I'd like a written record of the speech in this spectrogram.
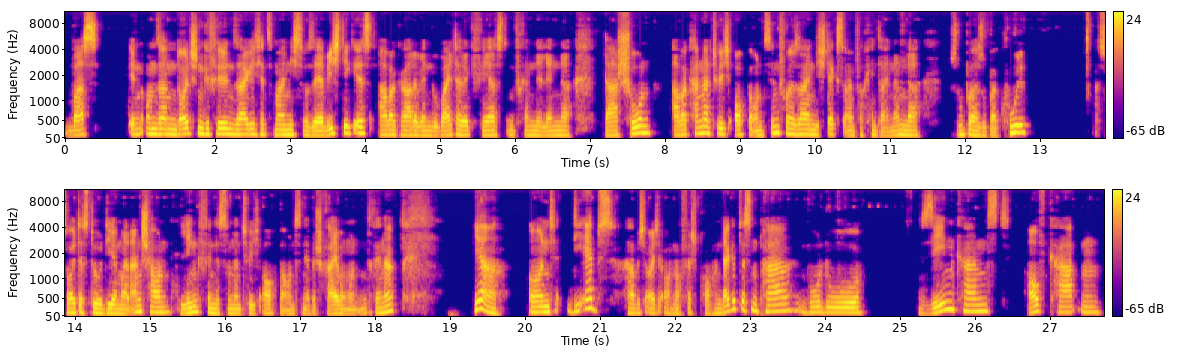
Was in unseren deutschen Gefilden, sage ich jetzt mal, nicht so sehr wichtig ist, aber gerade wenn du weiter weg fährst in fremde Länder, da schon, aber kann natürlich auch bei uns sinnvoll sein. Die steckst du einfach hintereinander. Super, super cool. Solltest du dir mal anschauen. Link findest du natürlich auch bei uns in der Beschreibung unten drinne. Ja, und die Apps habe ich euch auch noch versprochen. Da gibt es ein paar, wo du sehen kannst, auf Karten,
